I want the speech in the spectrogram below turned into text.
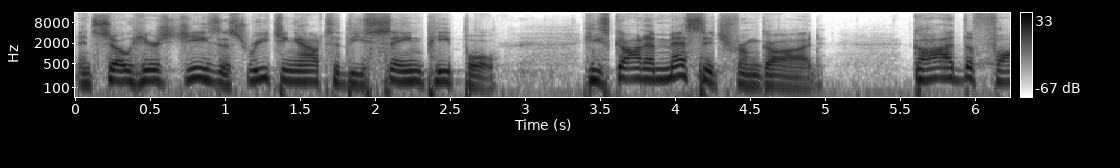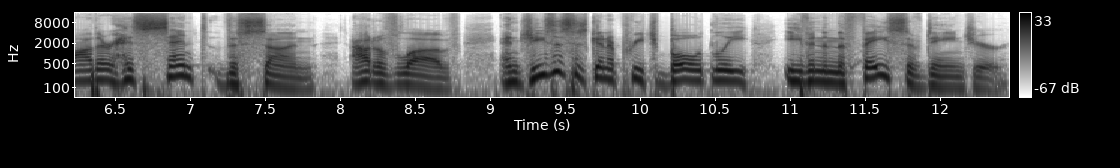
And so here's Jesus reaching out to these same people. He's got a message from God. God the Father has sent the Son out of love. And Jesus is going to preach boldly even in the face of danger.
